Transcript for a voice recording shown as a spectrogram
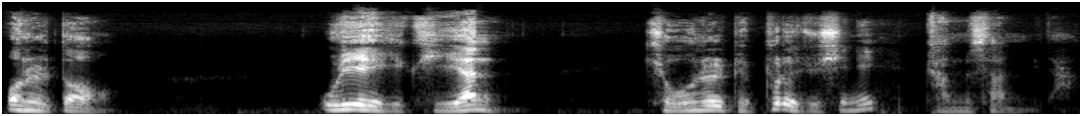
오늘도 우리에게 귀한 교훈을 베풀어 주시니 감사합니다.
